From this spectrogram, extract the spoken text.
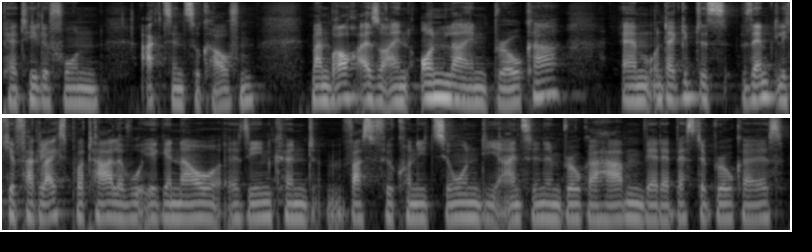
per Telefon Aktien zu kaufen. Man braucht also einen Online-Broker. Ähm, und da gibt es sämtliche Vergleichsportale, wo ihr genau äh, sehen könnt, was für Konditionen die einzelnen Broker haben, wer der beste Broker ist.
